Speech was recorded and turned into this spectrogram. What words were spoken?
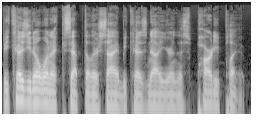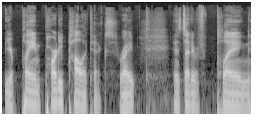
because you don't want to accept the other side because now you're in this party play you're playing party politics right? Instead of playing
